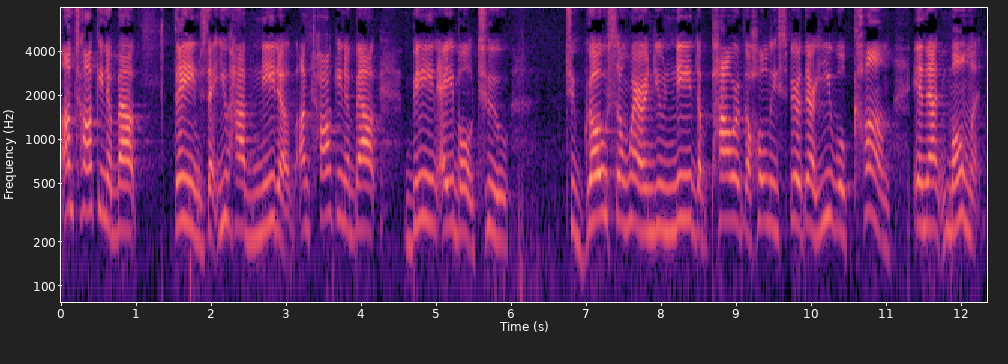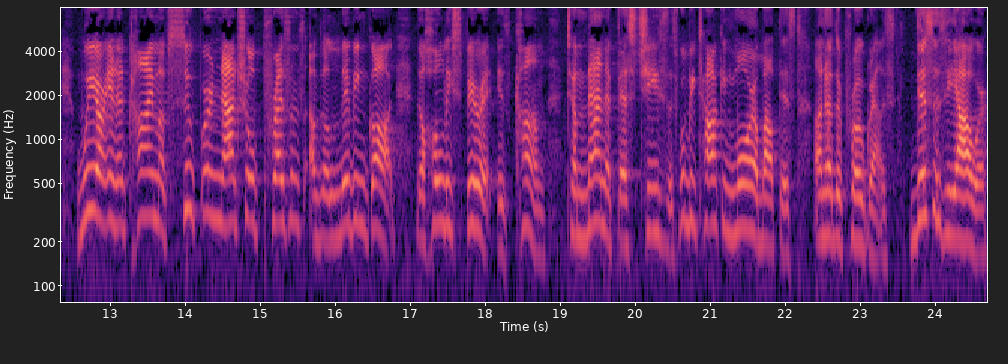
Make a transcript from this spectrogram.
I'm talking about things that you have need of. I'm talking about being able to to go somewhere and you need the power of the Holy Spirit there, He will come in that moment. We are in a time of supernatural presence of the living God. The Holy Spirit is come to manifest Jesus. We'll be talking more about this on other programs. This is the hour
